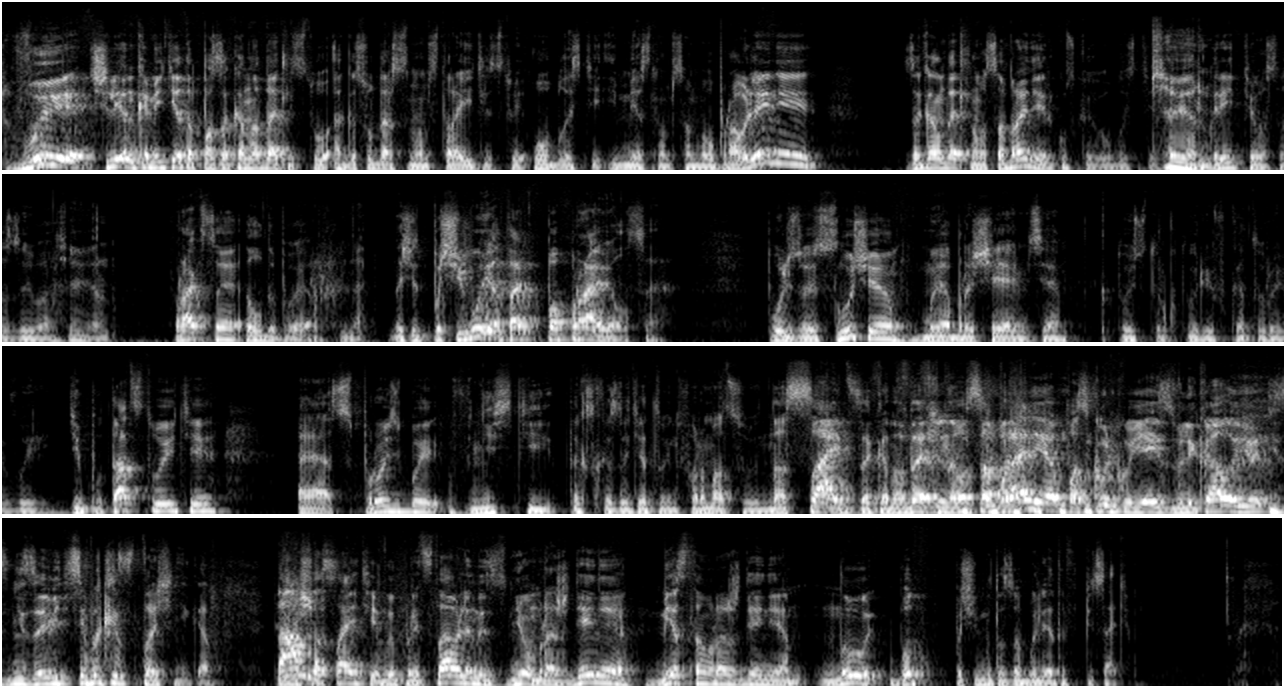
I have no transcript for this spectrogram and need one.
Вы член комитета по законодательству о государственном строительстве области и местном самоуправлении законодательного собрания Иркутской области. Все верно. Третьего созыва. Все верно. Фракция ЛДПР. Да. Значит, почему я так поправился? Пользуясь случаем, мы обращаемся к той структуре, в которой вы депутатствуете, э, с просьбой внести, так сказать, эту информацию на сайт законодательного собрания, поскольку я извлекал ее из независимых источников. Там Хорошо. на сайте вы представлены с днем рождения, местом рождения. Ну, вот почему-то забыли это вписать.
